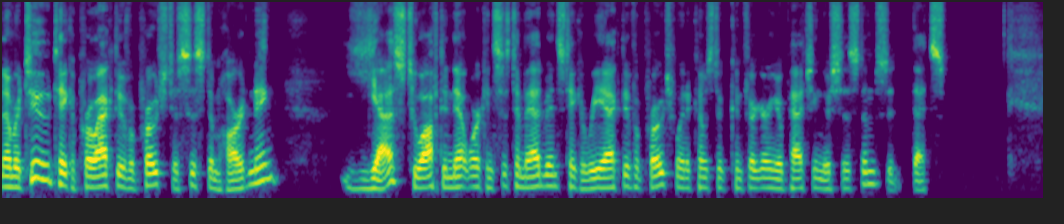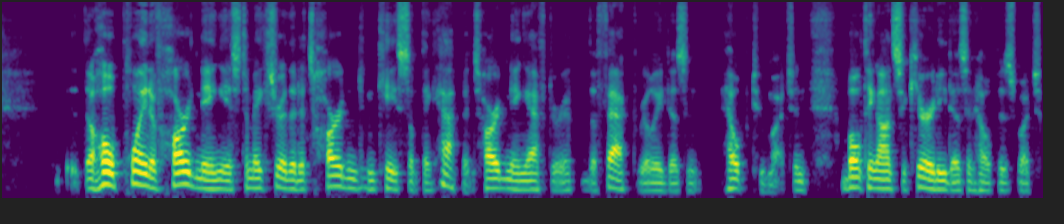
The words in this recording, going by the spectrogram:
Number two, take a proactive approach to system hardening. Yes, too often network and system admins take a reactive approach when it comes to configuring or patching their systems. That's the whole point of hardening is to make sure that it's hardened in case something happens. Hardening after the fact really doesn't help too much, and bolting on security doesn't help as much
